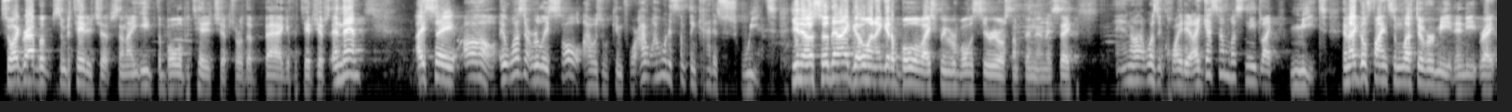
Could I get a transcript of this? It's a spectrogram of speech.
So I grab some potato chips and I eat the bowl of potato chips or the bag of potato chips. And then I say, oh, it wasn't really salt I was looking for. I, I wanted something kind of sweet. You know, so then I go and I get a bowl of ice cream or a bowl of cereal or something and I say, eh, you know, that wasn't quite it. I guess I must need like meat. And I go find some leftover meat and eat, right?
